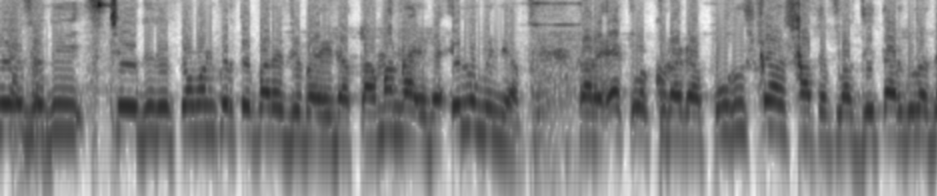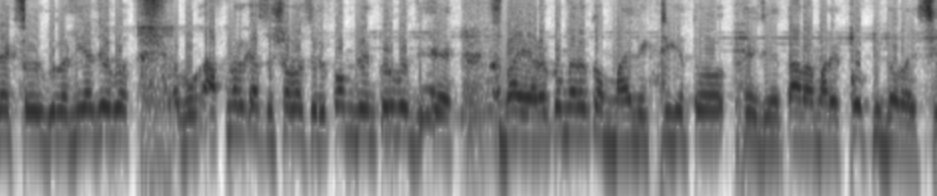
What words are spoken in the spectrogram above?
কেউ যদি কেউ যদি প্রমাণ করতে পারে যে ভাই এটা তামা না এটা অ্যালুমিনিয়াম তার এক লক্ষ টাকা পুরস্কার সাথে প্লাস যে তারগুলো দেখছে ওইগুলো নিয়ে যাব। এবং আপনার কাছে সরাসরি কমপ্লেন করব যে ভাই এরকম এরকম মাইলিকটিকে তো এই যে তার আমার কপি ধরাইছে।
